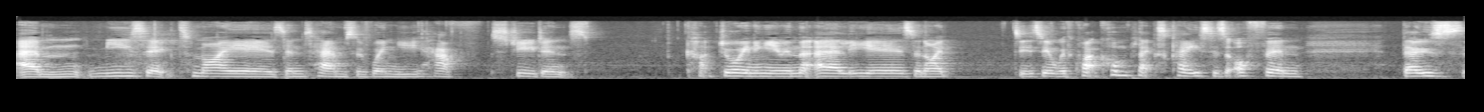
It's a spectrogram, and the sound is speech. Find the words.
um, music to my ears in terms of when you have students joining you in the early years, and I deal with quite complex cases. Often, those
